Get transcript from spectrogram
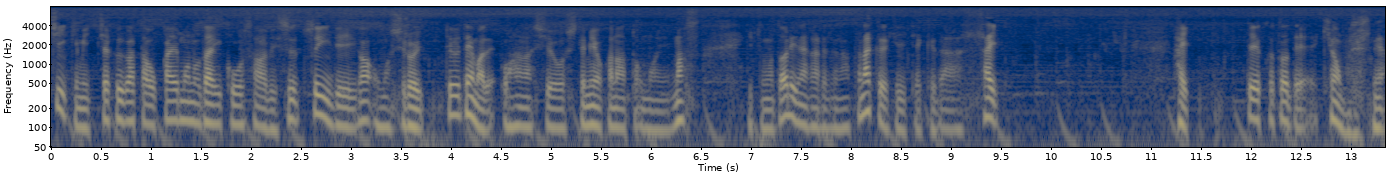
地域密着型お買い物代行サービスついでいが面白いというテーマでお話をしてみようかなと思います。いつも通りながらでなんとなく聞いてください。はい。ということで今日もですね、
